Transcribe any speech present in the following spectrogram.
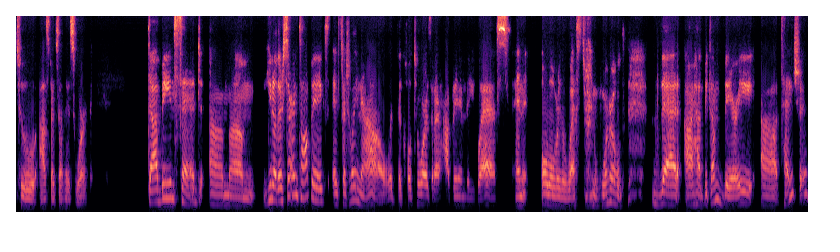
to aspects of his work. That being said, um, um, you know, there's certain topics, especially now with the culture wars that are happening in the US and all over the Western world, that uh, have become very uh, tension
